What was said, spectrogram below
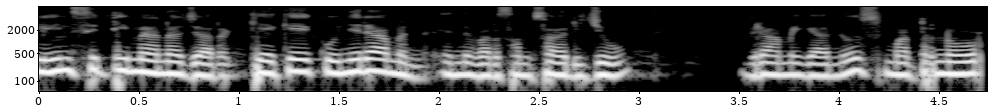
clean city manager K K Kunhiraman എന്നിവർ സംസാരിച്ചു. ഗ്രാമിക ന്യൂസ് മട്ടന്നൂർ.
